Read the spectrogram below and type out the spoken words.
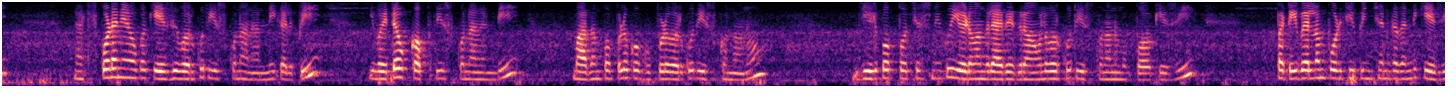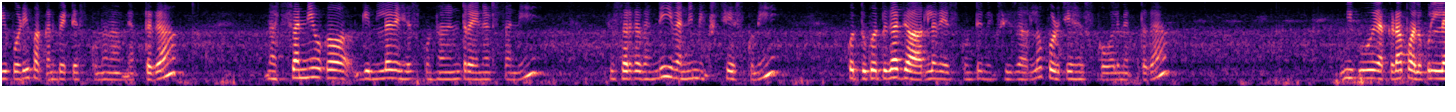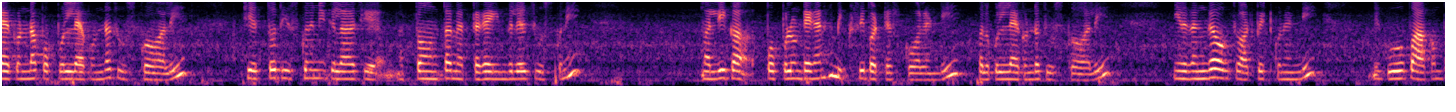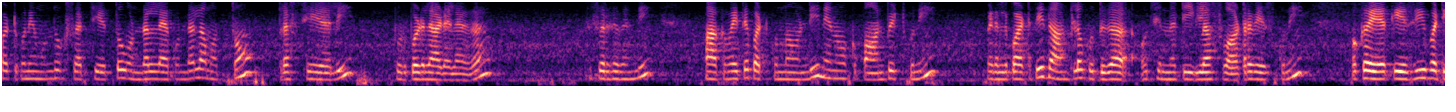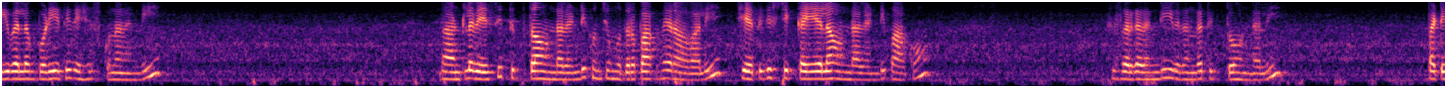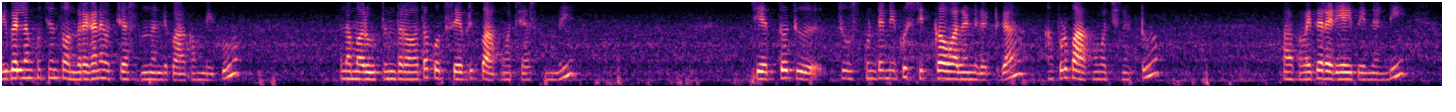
నట్స్ కూడా నేను ఒక కేజీ వరకు తీసుకున్నాను అన్నీ కలిపి. ఇవైతే ఒక కప్పు తీసుకున్నానండి. బాదం పప్పులు ఒక గుప్పుడు వరకు తీసుకున్నాను. జీడిపప్పు వచ్చేసి మీకు ఏడు వందల యాభై గ్రాముల వరకు తీసుకున్నాను ముప్పావు కేజీ. పటి బెల్లం పొడి చూపించాను కదండి కేజీ పొడి పక్కన పెట్టేసుకున్నాను మెత్తగా. నట్స్ అన్నీ ఒక గిన్నెలో వేసేసుకుంటున్నాను డ్రై నట్స్ అన్నీ. చూసారు కదండి ఇవన్నీ మిక్స్ చేసుకుని కొద్ది కొద్దిగా జార్లో వేసుకుంటే మిక్సీ జార్లో పొడి చేసేసుకోవాలి మెత్తగా. మీకు ఎక్కడ పలుకులు లేకుండా పప్పులు లేకుండా చూసుకోవాలి. చేత్తో తీసుకుని మీకు ఇలా చే మొత్తం అంతా మెత్తగా అయింది లేదు చూసుకుని మళ్ళీ పప్పులు ఉంటే కనుక మిక్సీ పట్టేసుకోవాలండి. పలుకులు లేకుండా చూసుకోవాలి. ఈ విధంగా ఒక చోట పెట్టుకునండి. మీకు పాకం పట్టుకునే ముందు ఒకసారి చేత్తో ఉండలు లేకుండా అలా మొత్తం ప్రెస్ చేయాలి. పొడిపొడిలాడేలాగా. చూసారు కదండి? పాకం అయితే పట్టుకుందామండి. నేను ఒక పాన్ పెట్టుకుని వెడలపాటిది దాంట్లో కొద్దిగా ఒక చిన్న టీ గ్లాస్ వాటర్ వేసుకుని ఒక కేజీ పటికి బెల్లం పొడి అయితే వేసేసుకున్నానండి. దాంట్లో వేసి తిప్పుతూ ఉండాలండి. కొంచెం ముద్రపాకమే రావాలి. చేతికి స్టిక్ అయ్యేలా ఉండాలండి పాకం. చూసారు కదండి ఈ విధంగా తిప్పుతూ ఉండాలి. పట్టిక బెల్లం కొంచెం తొందరగానే వచ్చేస్తుందండి పాకం మీకు. ఇలా మరుగుతున్న తర్వాత కొద్దిసేపటికి పాకం వచ్చేస్తుంది. చేత్తో చూ చూసుకుంటే మీకు స్టిక్ అవ్వాలండి గట్టిగా. అప్పుడు పాకం వచ్చినట్టు. పాకం అయితే రెడీ అయిపోయిందండి.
